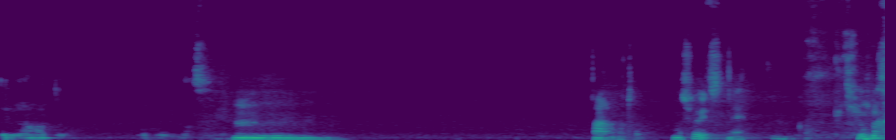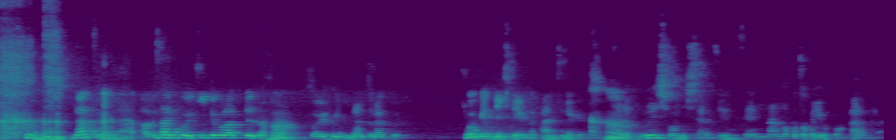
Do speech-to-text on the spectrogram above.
てるなとは思いますね。うんうんなるほど。面白いですね。なんていうのかな、安倍さんにこれ聞いてもらってるのと、うん。そういうふうになんとなく表現できたような感じだけど、うん。文章にしたら全然何のことかよくわからなくて、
